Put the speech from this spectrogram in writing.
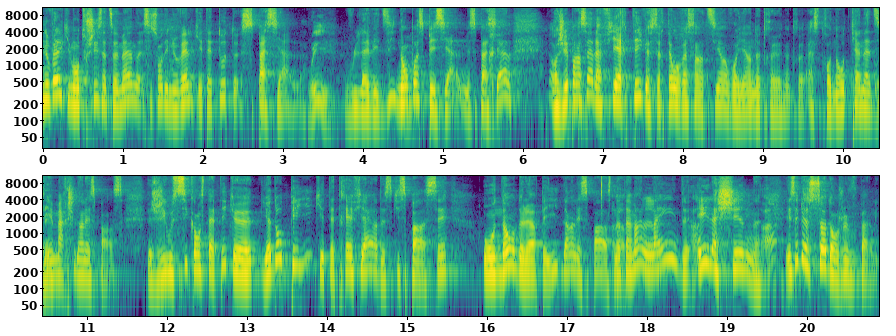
nouvelles qui m'ont touché cette semaine, ce sont des nouvelles qui étaient toutes spatiales. Oui. Vous l'avez dit, non pas spéciales, mais spatiales. Alors, J'ai pensé à la fierté que certains ont ressentie en voyant notre, notre astronaute canadien marcher dans l'espace. J'ai aussi constaté qu'il y a d'autres pays qui étaient très fiers de ce qui se passait au nom de leur pays dans l'espace, notamment l'Inde et la Chine. Et c'est de ça dont je veux vous parler.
